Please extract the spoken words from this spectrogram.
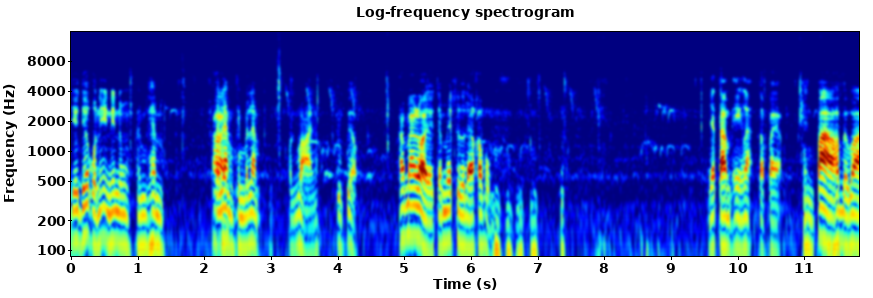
เยอะๆกว่านี้อีกนิดนึงเค็มเค็มใช่ไปแลมเค็มไปแลมหวานหวานๆเปรี้ยวถ้าไม่อร่อยเดี๋ยวจะไม่ซื้อแล้วครับผมอย่าตำเองละต่อไปอะๆเห็นป้าเขาแบบว่า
